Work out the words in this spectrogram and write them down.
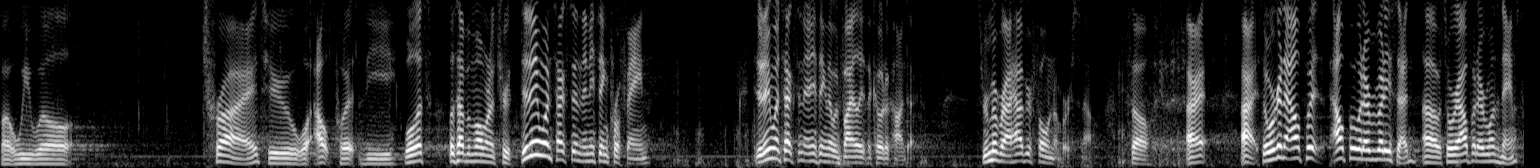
but we will try to we'll output the, well, let's, let's have a moment of truth. Did anyone text in anything profane? Did anyone text in anything that would violate the code of conduct? So remember, I have your phone numbers now. So, all right. All right, so we're going to output, output what everybody said. Uh, so we're to output everyone's names.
